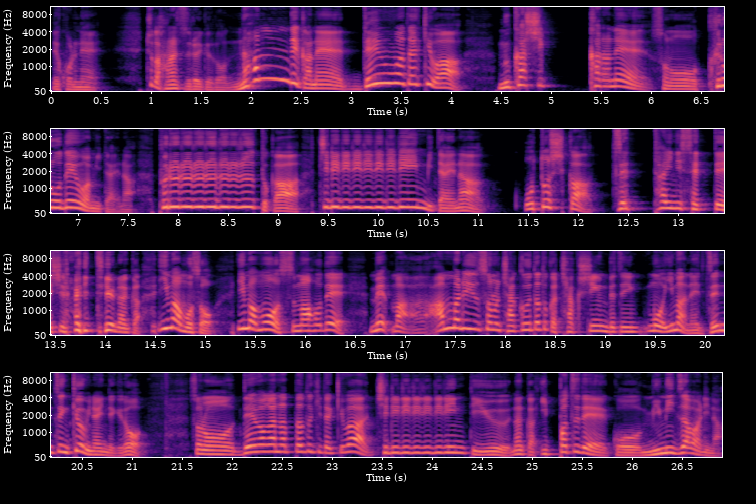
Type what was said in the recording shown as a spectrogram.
で、これね、ちょっと話ずれるけど、なんでかね、電話だけは、昔からね、その、黒電話みたいな、プルルルルルルルとか、チリリリリリリリンみたいな音しか絶対に設定しないっていうなんか、今もそう。今もスマホで、め、まあ、あんまりその着歌とか着信別にもう今ね、全然興味ないんだけど、その、電話が鳴った時だけは、チリリリリリリンっていう、なんか一発で、こう、耳障りな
